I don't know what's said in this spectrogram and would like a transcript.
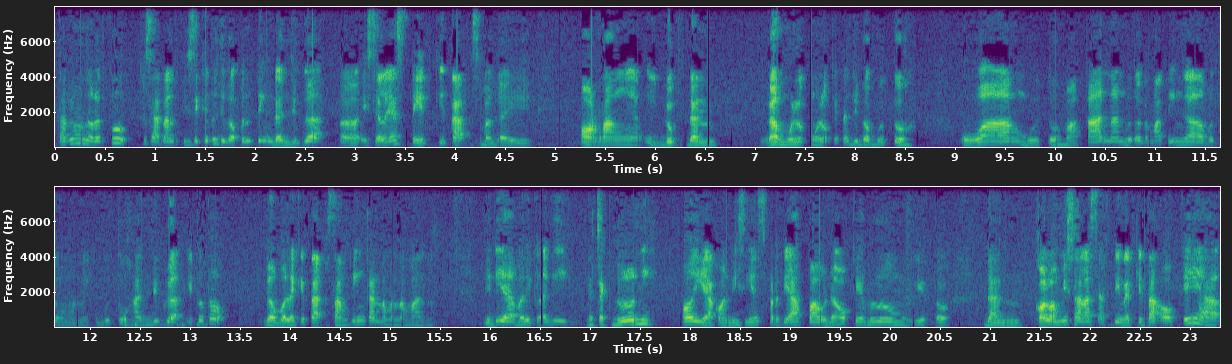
tapi menurutku kesehatan fisik itu juga penting dan juga uh, istilahnya state kita sebagai orang yang hidup dan nggak muluk-muluk kita juga butuh uang, butuh makanan, butuh tempat tinggal, butuh memenuhi kebutuhan juga. Itu tuh nggak boleh kita kesampingkan teman-teman. Jadi ya balik lagi ngecek dulu nih. Oh iya kondisinya seperti apa? Udah oke okay belum gitu dan kalau misalnya safety net kita oke okay, ya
